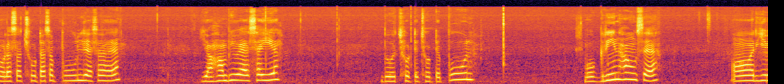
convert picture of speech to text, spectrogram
थोड़ा सा छोटा सा पूल जैसा है। यहाँ भी वैसा ही है। दो छोटे छोटे पूल वो ग्रीन हाउस है और ये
